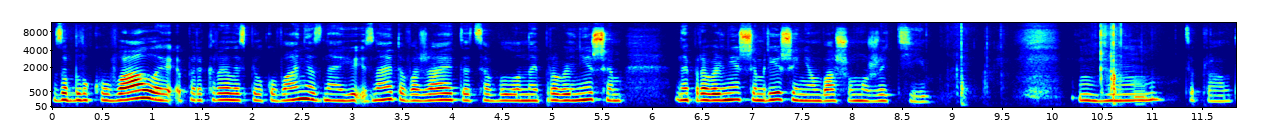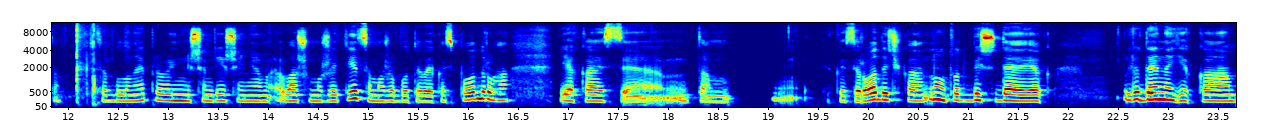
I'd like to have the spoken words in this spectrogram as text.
Заблокували, перекрили спілкування з нею, і знаєте, вважаєте, це було найправильнішим, найправильнішим рішенням в вашому житті. Угу, це правда. Це було найправильнішим рішенням в вашому житті. Це може бути якась подруга, якась е, там якась родичка. Ну, тут більш йде як людина, яка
